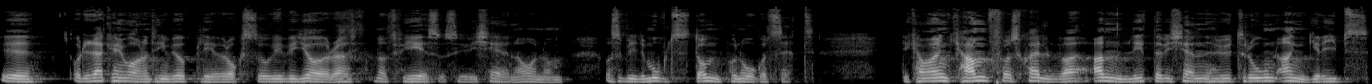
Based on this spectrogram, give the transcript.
Eh, och det där kan ju vara någonting vi upplever också. Vi vill göra något för Jesus, vi vill tjäna honom. Och så blir det motstånd på något sätt. Det kan vara en kamp för oss själva, andligt, där vi känner hur tron angrips.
